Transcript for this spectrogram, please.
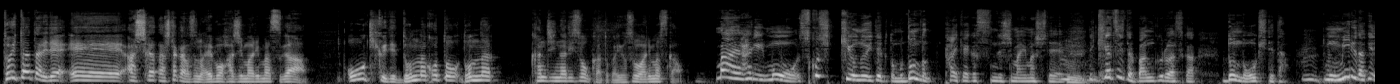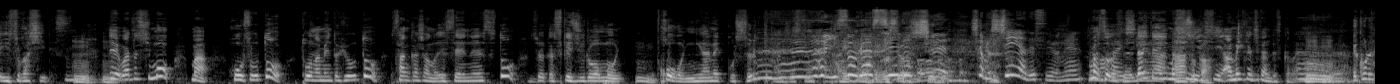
といったあたりで、えー、明日明日からそのエボ始まりますが、大きく言ってどんなこと、どんな感じになりそうかとか予想ありますか？まあやはりもう少し気を抜いてると、もうどんどん大会が進んでしまいまして、で気がついたらバングルアスがどんどん起きてた、もう見るだけで忙しいです。で、私も、まあ、放送とトーナメント表と参加者の SNS と、それからスケジュールをもう交互ににらめっこするって感じですね。忙しいですね。しかも深夜ですよねまあそうですね、大体今深夜アメリカ時間ですからね。えこれ、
